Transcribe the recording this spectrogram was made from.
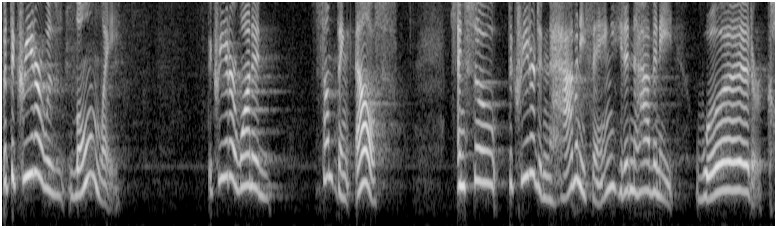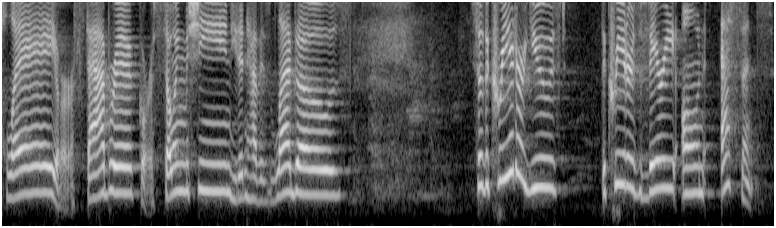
But the Creator was lonely. The Creator wanted something else. And so the Creator didn't have anything. He didn't have any wood or clay or fabric or a sewing machine. He didn't have his Legos. So the Creator used the Creator's very own essence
